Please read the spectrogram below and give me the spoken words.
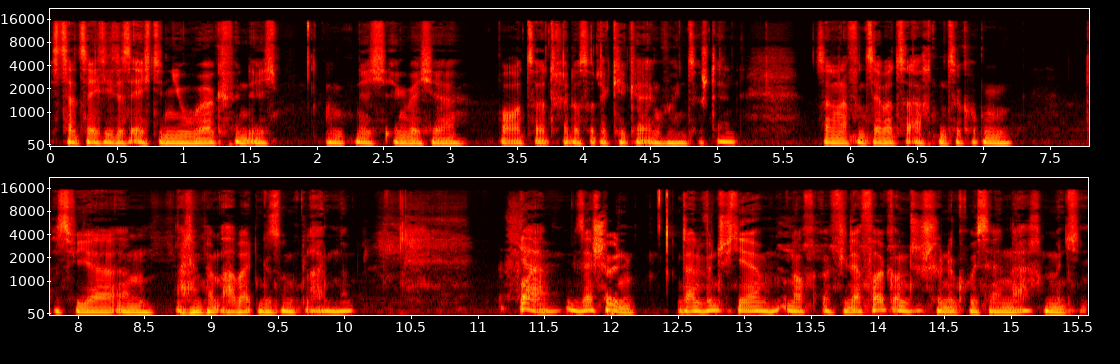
ist tatsächlich das echte New Work, finde ich. Und nicht irgendwelche Boards oder Trellos oder Kicker irgendwo hinzustellen, sondern auf uns selber zu achten, zu gucken, dass wir ähm, beim Arbeiten gesund bleiben. Ne? Ja, sehr schön. Dann wünsche ich dir noch viel Erfolg und schöne Grüße nach München.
